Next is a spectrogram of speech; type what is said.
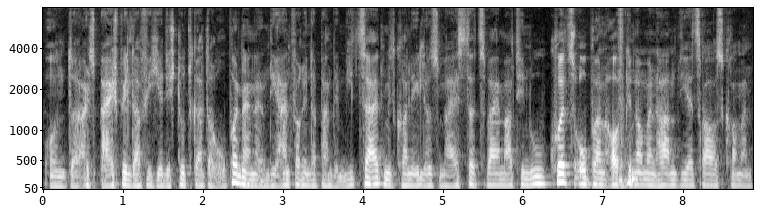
Und äh, als Beispiel darf ich hier die Stuttgarter Oper nennen, die einfach in der Pandemiezeit mit Cornelius Meister zwei Martinou Kurzopern aufgenommen mhm. haben, die jetzt rauskommen.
